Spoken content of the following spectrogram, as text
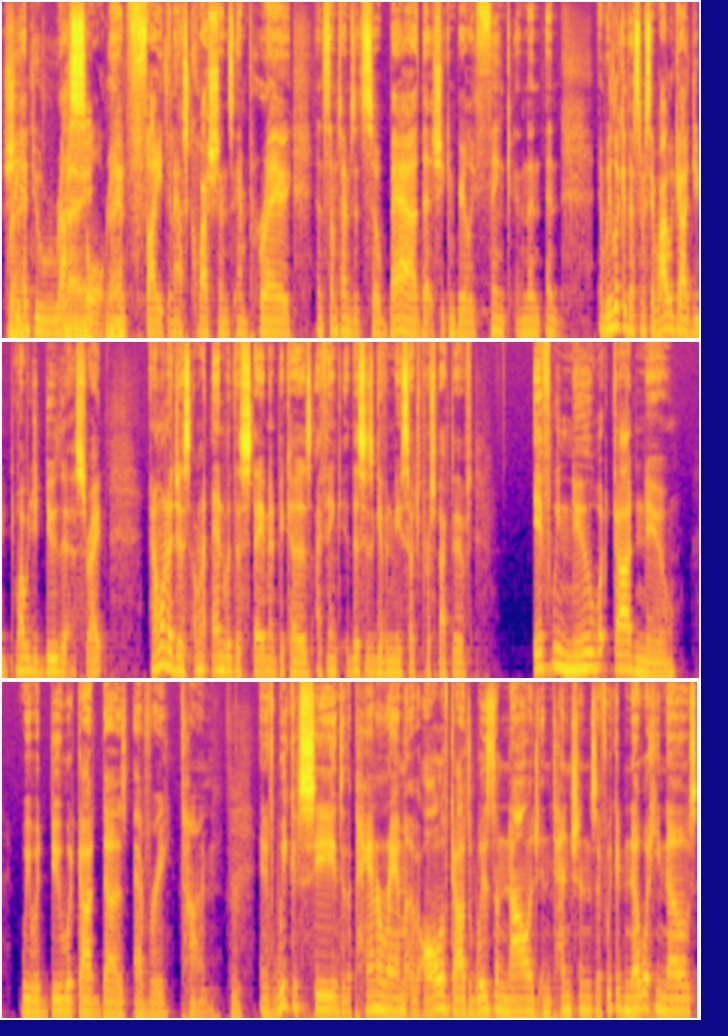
she had to wrestle right. and fight and ask questions and pray. And sometimes it's so bad that she can barely think. And then and and we look at this and we say, "Why would God? You why would you do this?" Right? And I want to just I want to end with this statement because I think this has given me such perspective. If we knew what God knew, we would do what God does every time. And if we could see into the panorama of all of God's wisdom, knowledge, intentions, if we could know what He knows,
